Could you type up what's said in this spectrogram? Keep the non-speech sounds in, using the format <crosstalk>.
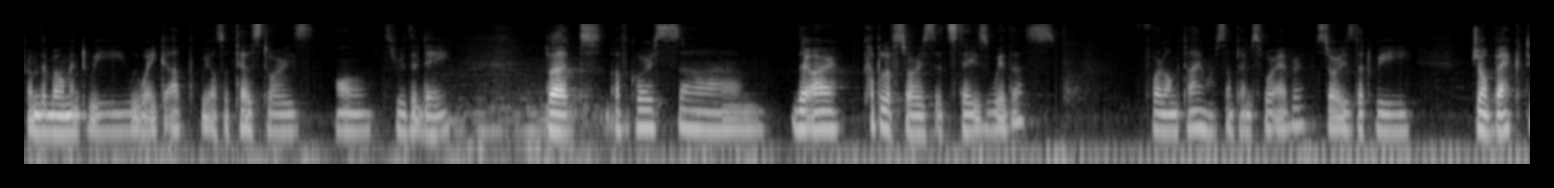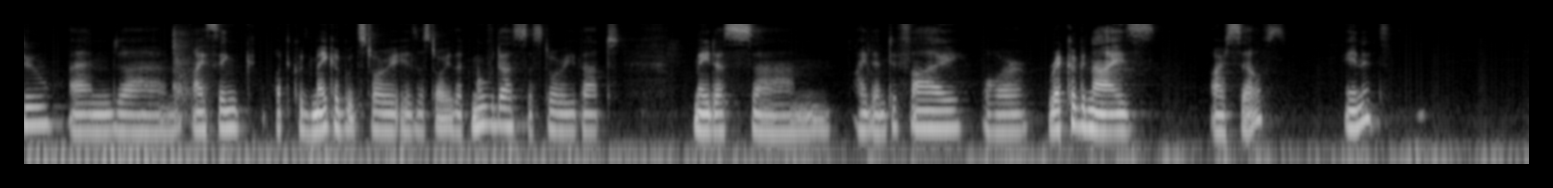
from the moment we, we wake up. We also tell stories all through the day. But of course, um, there are a couple of stories that stays with us for a long time or sometimes forever. Stories that we draw back to. And um, I think what could make a good story is a story that moved us, a story that made us um, identify or recognize ourselves in it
